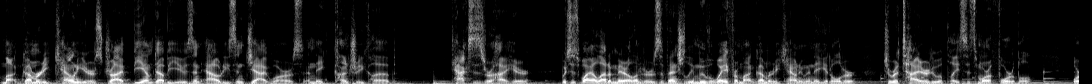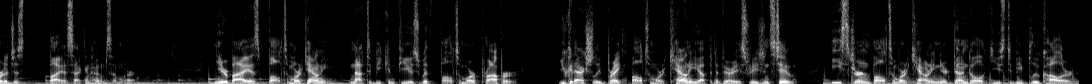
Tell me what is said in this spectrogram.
Montgomery Countyers drive BMWs and Audis and Jaguars, and they country club. Taxes are high here, which is why a lot of Marylanders eventually move away from Montgomery County when they get older to retire to a place that's more affordable or to just buy a second home somewhere. Nearby is Baltimore County, not to be confused with Baltimore proper. You could actually break Baltimore County up into various regions too. Eastern Baltimore County near Dundalk used to be blue collar,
